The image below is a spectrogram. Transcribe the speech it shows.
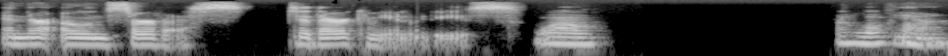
in their own service to their communities. Wow. I love that.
